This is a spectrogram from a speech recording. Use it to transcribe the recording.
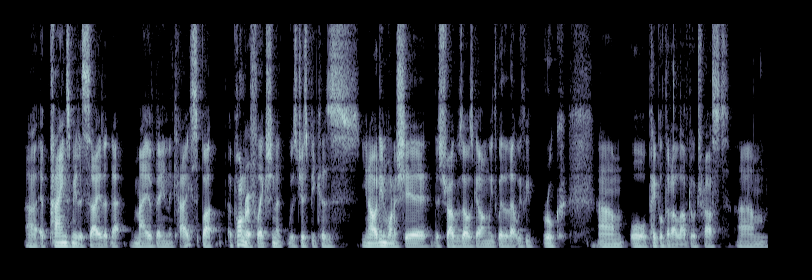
Uh, it pains me to say that that may have been the case, but upon reflection, it was just because you know I didn't want to share the struggles I was going with, whether that was with Brooke um, or people that I loved or trust, um,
